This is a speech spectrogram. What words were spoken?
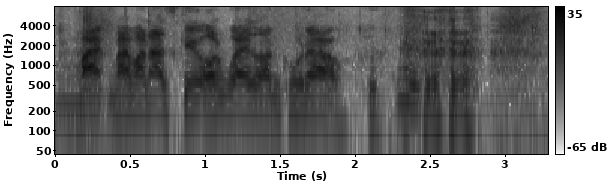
my, my mana skill always on cooldown.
